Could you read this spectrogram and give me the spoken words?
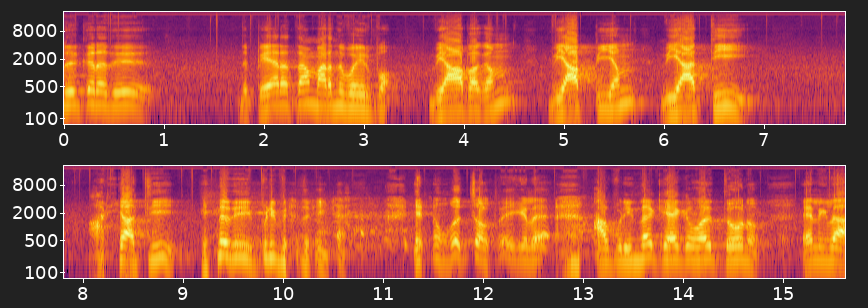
இருக்கிறது. இந்த பேரைத்தான் மறந்து போயிருப்போம். வியாபகம் வியாப்பியம் வியாத்தி. அடியாத்தி என்னது இப்படி பேசுறீங்க? என்னமோ சொல்கிறீங்களே அப்படின்னு தான் கேட்க மாதிரி தோணும். இல்லைங்களா?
